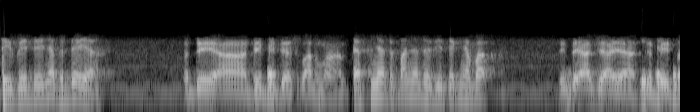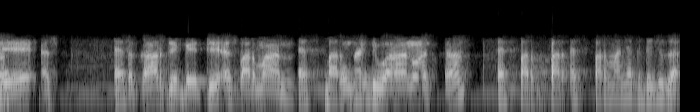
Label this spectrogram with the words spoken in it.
DBD-nya gede ya? Gede ah DPD S Parman. S-nya depannya ada titiknya, Pak. Titik aja ya, Titik DPD S S Sekar DPD S Parman. S Parman. Mungkin dua anu Hah? S par, par S Parmannya gede juga.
